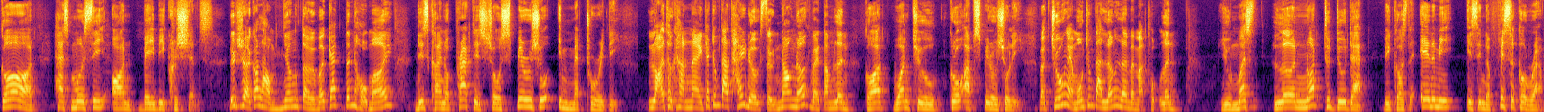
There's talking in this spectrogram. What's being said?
God has mercy on baby Christians. Đức Chúa Trời có lòng nhân từ với các tín hữu mới. This kind of practice shows spiritual immaturity. Loại thực hành này cho chúng ta thấy được sự non nớt về tâm linh. God want to grow up spiritually. Và Chúa Ngài muốn chúng ta lớn lên về mặt thuộc linh. You must learn not to do that because the enemy is in the physical realm.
